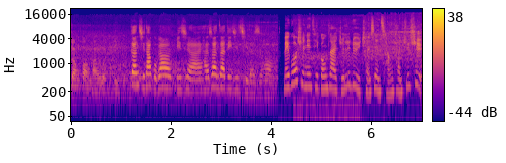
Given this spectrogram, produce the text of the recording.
状况蛮稳定。跟其他股票比起来，还算在低基期的时候。美国十年期公债直利率呈现强弹趋势，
